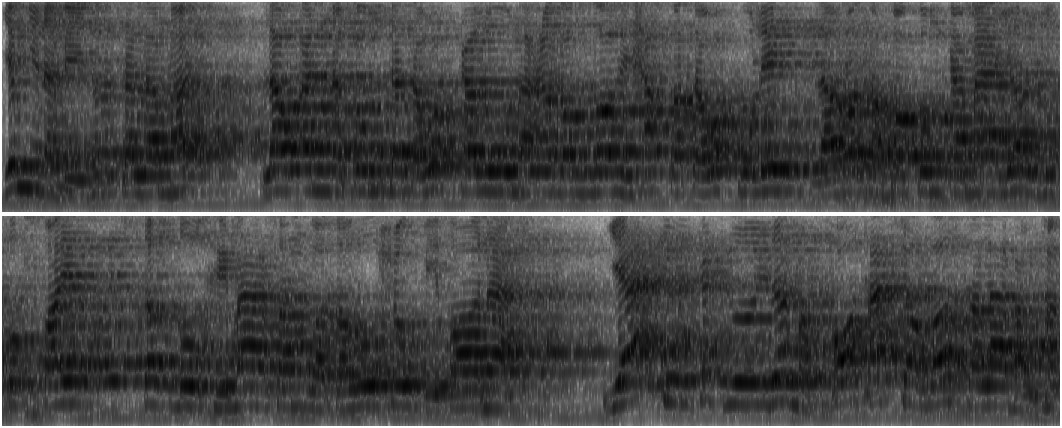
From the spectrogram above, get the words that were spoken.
Giống như là Nabi sallallahu nói لو أنكم تتوكلون على الله حق توكله لرزقكم كما يرزق الطير تغدو خماسا وتروح بطانا giá như các ngươi đó mà phó thác cho Allah Taala bằng thật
